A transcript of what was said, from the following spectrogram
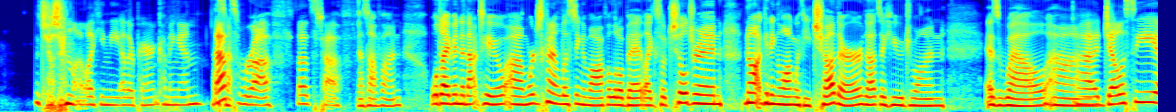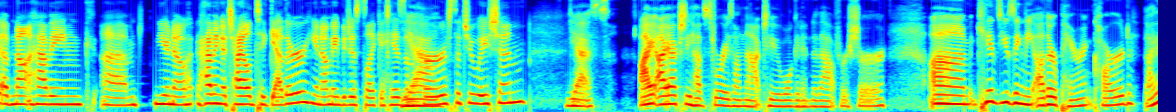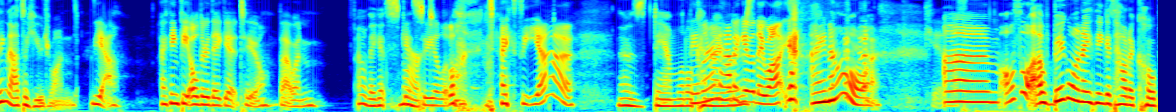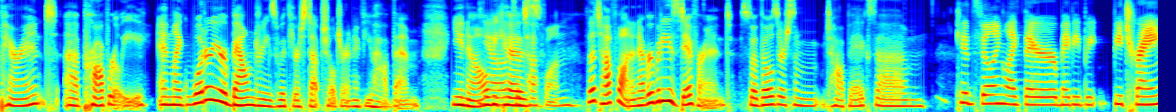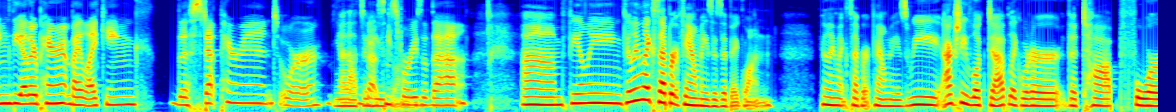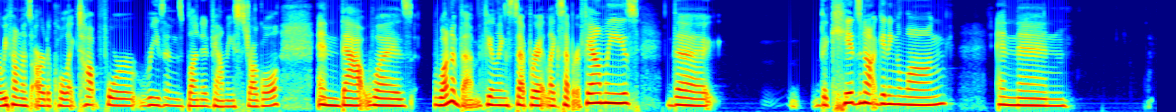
The children not liking the other parent coming in. That's That's, rough. That's tough. That's not fun. We'll dive into that too. Um, we're just kind of listing them off a little bit. Like, so children not getting along with each other. That's a huge one as well. Um, uh, jealousy of not having, um, you know, having a child together, you know, maybe just like a his Yeah. and her situation. yes. I, I actually have stories on that too. We'll get into that for sure. Um, kids using the other parent card. I think that's a huge one. Yeah. I think the older they get too, that one Oh, they get smart. gets to be a little dicey. Yeah. Those damn little They learn how to get what they want. Yeah. I know. Kids. Um, also a big one I think is how to co-parent uh, properly and like what are your boundaries with your stepchildren if you have them, you know, yeah, because that's a tough one. it's a tough one and everybody is different. So those are some topics. Um, Kids feeling like they're maybe be- betraying the other parent by liking the step parent or yeah, that's a got some one. stories of that. Um, feeling feeling like separate families is a big one. Feeling like separate families. We actually looked up like what are the top four. We found this article like top four reasons blended families struggle, and that was one of them. Feeling separate, like separate families. The the kids not getting along, and then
